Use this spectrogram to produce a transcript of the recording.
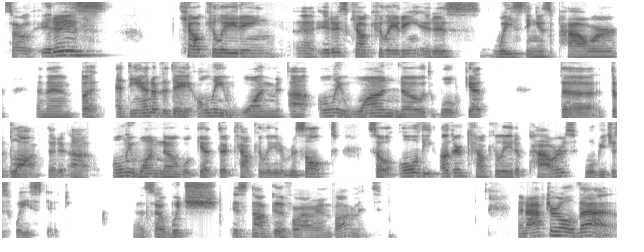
So it is calculating, uh, it is calculating, it is wasting its power, and then but at the end of the day, only one uh, only one node will get the the block that uh, only one node will get the calculated result. So all the other calculated powers will be just wasted. Uh, so which is not good for our environment. And after all that,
